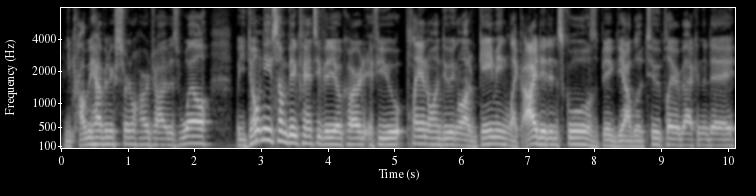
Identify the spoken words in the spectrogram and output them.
and you probably have an external hard drive as well. But you don't need some big fancy video card if you plan on doing a lot of gaming like I did in school. I was a big Diablo 2 player back in the day,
